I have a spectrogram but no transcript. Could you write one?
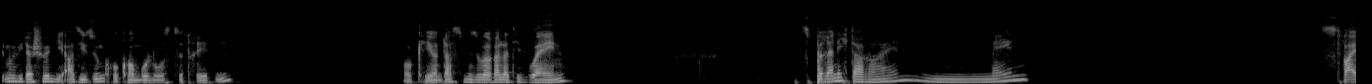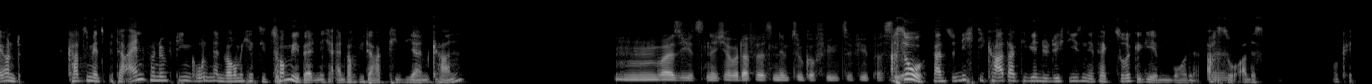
immer wieder schön die Asi-Synchro-Kombo loszutreten. Okay, und das ist mir sogar relativ Wayne. Jetzt brenne ich da rein. Main. Zwei und kannst du mir jetzt bitte einen vernünftigen Grund nennen, warum ich jetzt die Zombie-Welt nicht einfach wieder aktivieren kann? Hm, weiß ich jetzt nicht, aber dafür ist in dem Zug auch viel zu viel passiert. Ach so, kannst du nicht die Karte aktivieren, die durch diesen Effekt zurückgegeben wurde. Ach Ja. so, alles. Okay.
